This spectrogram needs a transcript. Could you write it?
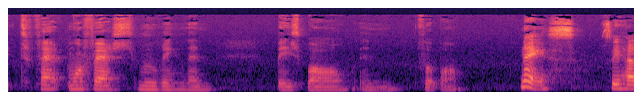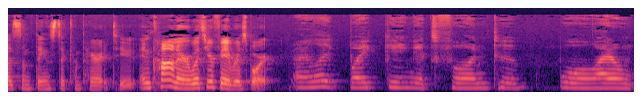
it's fat, more fast moving than baseball and football. Nice. So you have some things to compare it to. And Connor, what's your favorite sport? I like biking. It's fun to. Well, I don't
